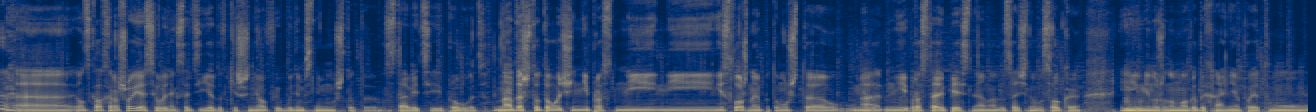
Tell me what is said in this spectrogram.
Э, Он сказал, хорошо, я сегодня, кстати, еду в Кишинев, и будем с ним что-то ставить и пробовать. Надо что-то очень непрос- не, не, несложное, потому что у меня А. непростая песня, она достаточно высокая, и мне нужно много дыхания, поэтому...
